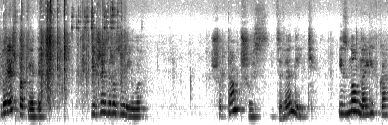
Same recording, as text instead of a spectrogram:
береш пакетик і вже зрозуміло, що там щось дзвенить. І знов налівка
